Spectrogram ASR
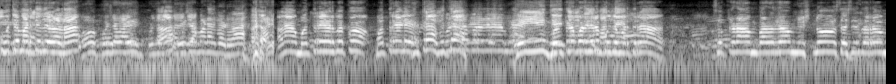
ಪೂಜೆ ಮಾಡ್ತಿದ್ದೀರ ಅಣ್ಣ? ಅಣ್ಣ ಮಂತ್ರ ಹೇಳ್ಬೇಕು. ಮಂತ್ರ ಹೇಳಿ. ಮಂತ್ರ ಮಂತ್ರ ಜೈ ಹಿಂದ್, ಜೈ ಪೂಜೆ ಮಾಡ್ತೀರಾ? ಶುಕ್ರಾಂ ಬರದಂ ವಿಷ್ಣು ಶಶಿಧರಂ.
